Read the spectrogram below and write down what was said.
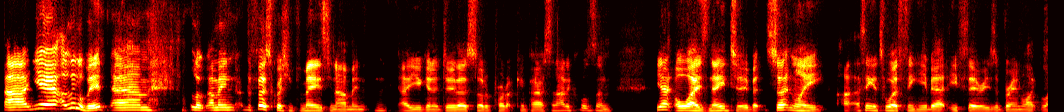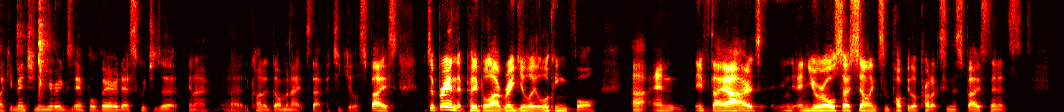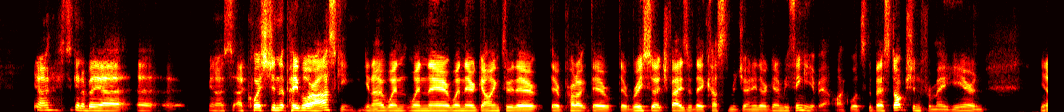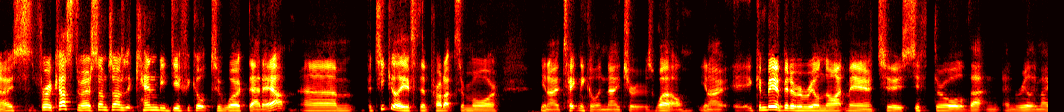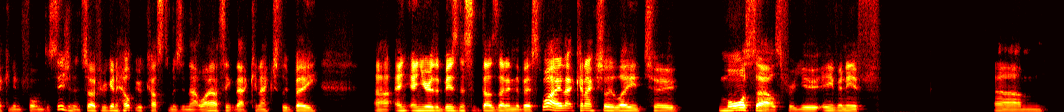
Uh, yeah, a little bit. Um, look, I mean, the first question for me is, you know, I mean, are you going to do those sort of product comparison articles? And you don't always need to, but certainly I think it's worth thinking about if there is a brand like like you mentioned in your example, Varidesk, which is a you know uh, kind of dominates that particular space. It's a brand that people are regularly looking for, uh, and if they are, it's and you're also selling some popular products in the space, then it's you know it's going to be a, a, a you know a question that people are asking you know when when they're when they're going through their their product their their research phase of their customer journey they're going to be thinking about like what's the best option for me here and you know for a customer sometimes it can be difficult to work that out um, particularly if the products are more you know technical in nature as well. You know it can be a bit of a real nightmare to sift through all of that and, and really make an informed decision. And so if you're going to help your customers in that way i think that can actually be uh, and, and you're the business that does that in the best way, that can actually lead to more sales for you, even if, um,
